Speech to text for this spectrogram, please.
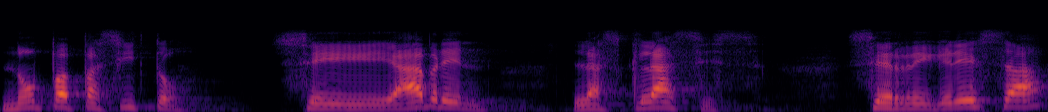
no papacito, se abren las clases, se regresa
